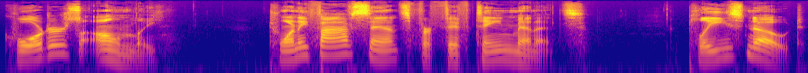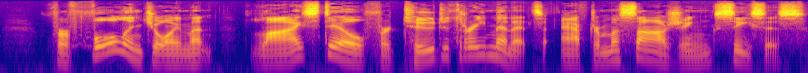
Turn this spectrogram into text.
Quarters only. 25 cents for 15 minutes. Please note, for full enjoyment, lie still for 2 to 3 minutes after massaging ceases.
